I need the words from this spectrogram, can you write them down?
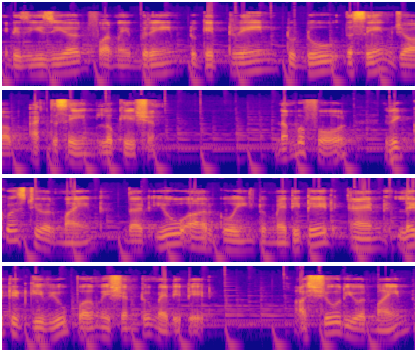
It is easier for my brain to get trained to do the same job at the same location. Number 4, request your mind that you are going to meditate and let it give you permission to meditate. Assure your mind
